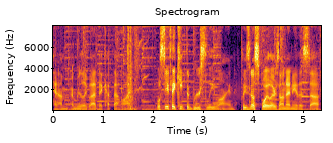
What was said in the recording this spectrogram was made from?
And I'm I'm really glad they kept that line. We'll see if they keep the Bruce Lee line. Please no spoilers on any of this stuff.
